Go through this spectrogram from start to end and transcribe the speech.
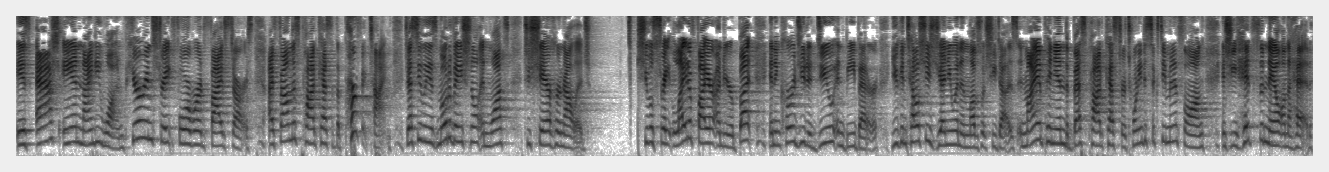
is Ash and 91, pure and straightforward, five stars. I found this podcast at the perfect time. Jessie Lee is motivational and wants to share her knowledge. She will straight light a fire under your butt and encourage you to do and be better. You can tell she's genuine and loves what she does. In my opinion, the best podcasts are 20 to 60 minutes long, and she hits the nail on the head.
